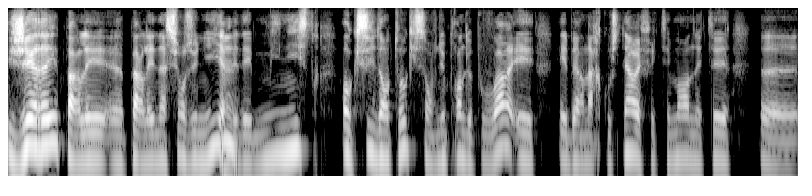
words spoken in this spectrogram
géré par les, euh, par les Nations Unies. Il y avait des ministres occidentaux qui sont venus prendre le pouvoir et, et Bernard Kouchner, effectivement, en était euh,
